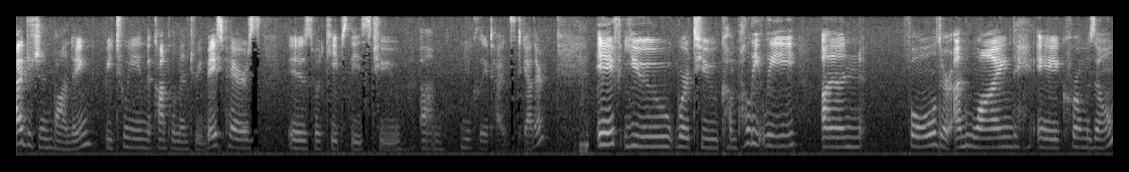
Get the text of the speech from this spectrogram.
Hydrogen bonding between the complementary base pairs is what keeps these two um, nucleotides together. If you were to completely unfold or unwind a chromosome,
